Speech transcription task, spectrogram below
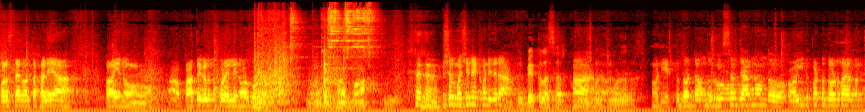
ಬಳಸ್ತಾ ಇರುವಂತ ಹಳೆಯ ಏನು ಪಾತ್ರೆಗಳನ್ನು ಕೂಡ ಇಲ್ಲಿ ನೋಡ್ಬೋದು. ಸ್ಪೆಷಲ್ ಮಷೀನ್ ಇಟ್ಕೊಂಡಿದ್ದೀರಾ? ಬೇಕಲ್ಲ ಸರ್ ನೋಡಿ ಎಷ್ಟು ದೊಡ್ಡ ಒಂದು ಮಿಕ್ಸರ್ ಜಾರ್ನ ಒಂದು ಐದು ಪಟ್ಟು ದೊಡ್ಡದಾದಂತ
